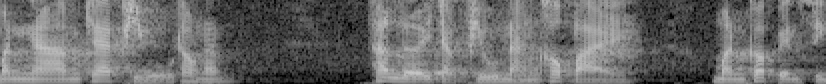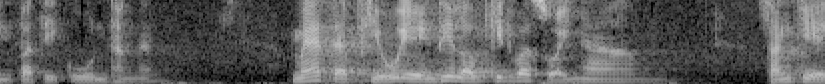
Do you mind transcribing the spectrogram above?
มันงามแค่ผิวเท่านั้น ถ้าเลยจากผิวหนังเข้าไป มันก็เป็นสิ่งปฏิกูลทั้งนั้น แม้แต่ผิวเองที่เราคิดว่าสวยงาม สังเกต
